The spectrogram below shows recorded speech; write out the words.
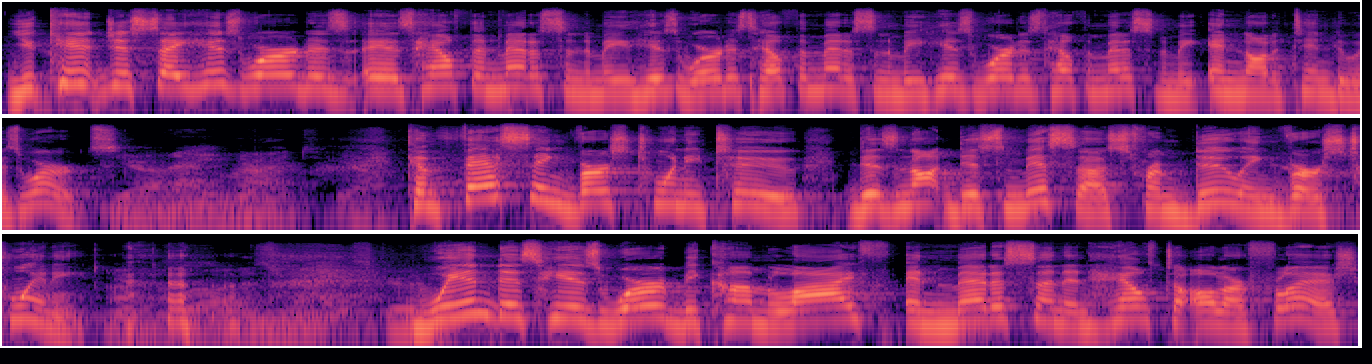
You can't just say His word is, is health and medicine to me, His word is health and medicine to me, His word is health and medicine to me, and not attend to His words. Yeah. Confessing verse 22 does not dismiss us from doing verse 20. When does His Word become life and medicine and health to all our flesh?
